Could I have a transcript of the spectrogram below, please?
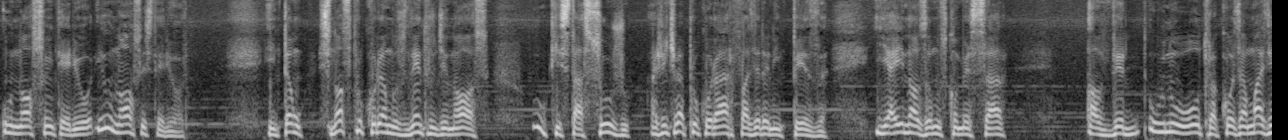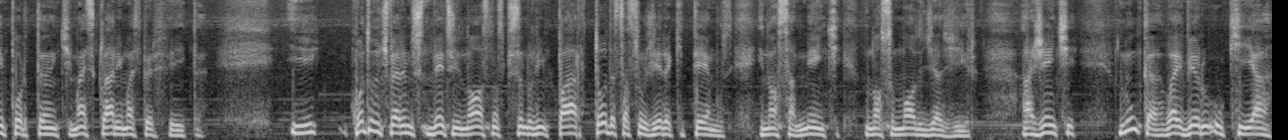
o nosso interior e o nosso exterior. Então, se nós procuramos dentro de nós o que está sujo, a gente vai procurar fazer a limpeza. E aí nós vamos começar a ver um no outro a coisa mais importante, mais clara e mais perfeita. E enquanto não tivermos dentro de nós, nós precisamos limpar toda essa sujeira que temos em nossa mente, no nosso modo de agir. A gente nunca vai ver o que há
